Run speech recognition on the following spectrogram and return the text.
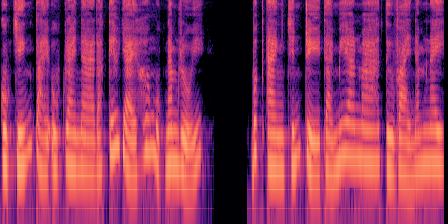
Cuộc chiến tại Ukraine đã kéo dài hơn một năm rưỡi. Bất an chính trị tại Myanmar từ vài năm nay.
